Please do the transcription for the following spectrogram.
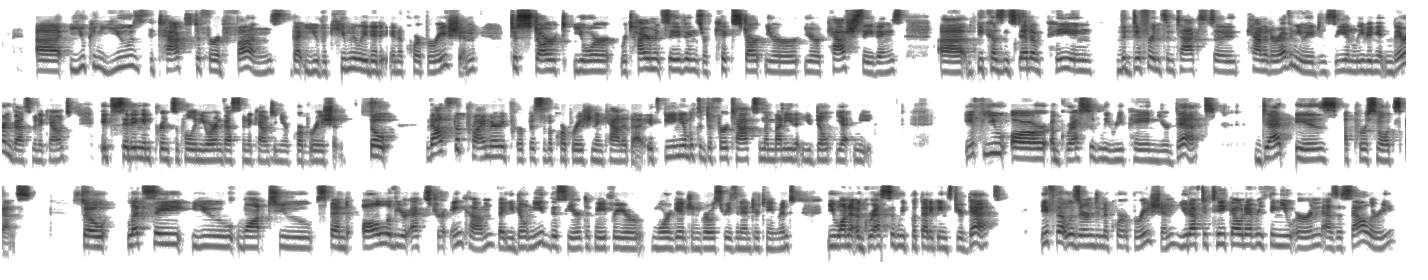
uh, you can use the tax deferred funds that you've accumulated in a corporation to start your retirement savings or kickstart your your cash savings uh, because instead of paying the difference in tax to Canada Revenue Agency and leaving it in their investment account, it's sitting in principal in your investment account in your corporation. So that's the primary purpose of a corporation in Canada. It's being able to defer tax on the money that you don't yet need. If you are aggressively repaying your debt, debt is a personal expense. So let's say you want to spend all of your extra income that you don't need this year to pay for your mortgage and groceries and entertainment. You want to aggressively put that against your debt. If that was earned in a corporation, you'd have to take out everything you earn as a salary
